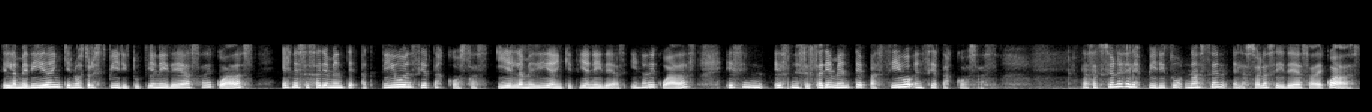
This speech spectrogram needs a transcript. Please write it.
en la medida en que nuestro espíritu tiene ideas adecuadas, es necesariamente activo en ciertas cosas y en la medida en que tiene ideas inadecuadas, es, es necesariamente pasivo en ciertas cosas. Las acciones del espíritu nacen en las solas ideas adecuadas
